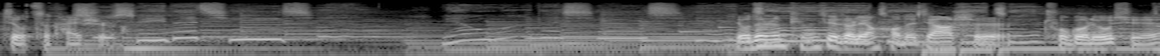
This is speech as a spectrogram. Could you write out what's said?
就此开始了。有的人凭借着良好的家世出国留学，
